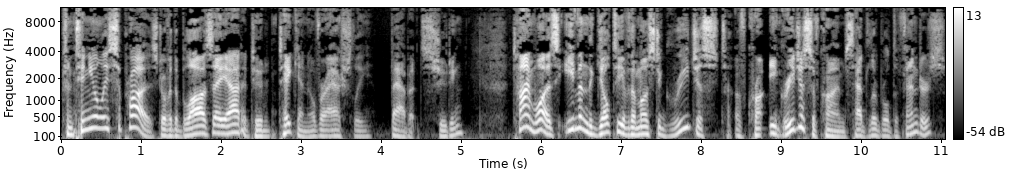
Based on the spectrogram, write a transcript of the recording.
continually surprised over the blase attitude taken over Ashli Babbitt's shooting. Time was, even the guilty of the most egregious of, egregious of crimes had liberal defenders,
